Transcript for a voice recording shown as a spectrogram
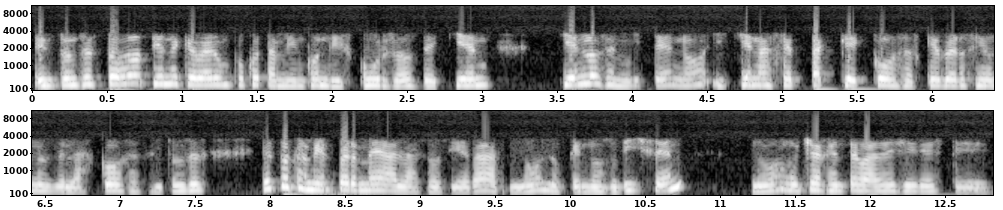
Entonces todo tiene que ver un poco también con discursos de quién quién los emite, ¿no? Y quién acepta qué cosas, qué versiones de las cosas. Entonces, esto también permea a la sociedad, ¿no? Lo que nos dicen, ¿no? Mucha gente va a decir, este,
